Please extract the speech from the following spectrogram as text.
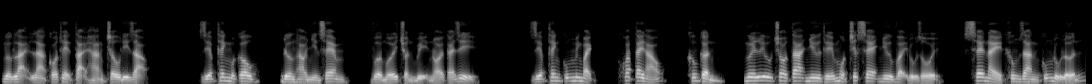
ngược lại là có thể tại hàng châu đi dạo. Diệp thanh một câu, đường hào nhìn xem, vừa mới chuẩn bị nói cái gì? Diệp thanh cũng minh bạch, khoát tay áo, không cần, ngươi lưu cho ta như thế một chiếc xe như vậy đủ rồi, xe này không gian cũng đủ lớn,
